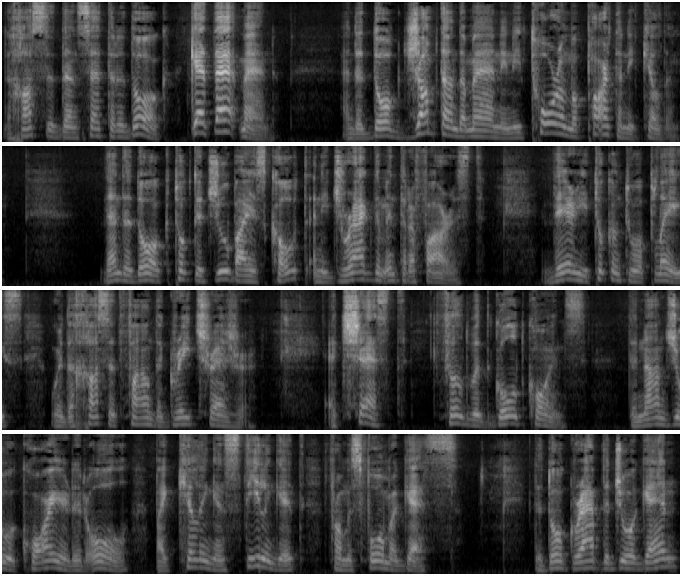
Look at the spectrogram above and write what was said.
The chassid then said to the dog, Get that man! And the dog jumped on the man and he tore him apart and he killed him. Then the dog took the Jew by his coat and he dragged him into the forest. There he took him to a place where the chassid found a great treasure, a chest filled with gold coins. The non-Jew acquired it all by killing and stealing it from his former guests. The dog grabbed the Jew again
